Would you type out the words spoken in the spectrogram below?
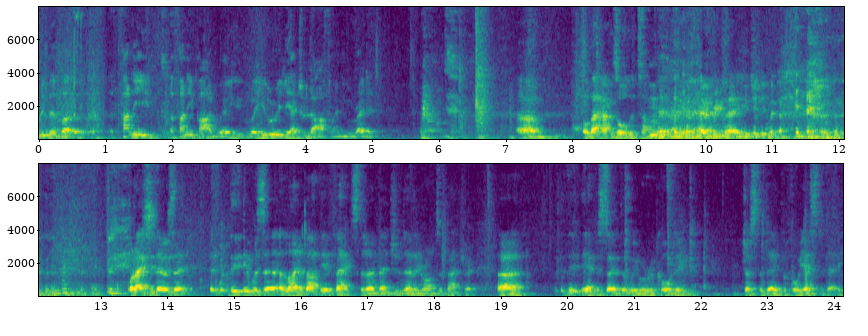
remember a, a funny, a funny part where you, where you really had to laugh when you read it? Um, well, that happens all the time, every page. well, actually, there was a. It was a, a line about the effects that I mentioned earlier on to Patrick. Uh, the, the episode that we were recording just the day before yesterday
